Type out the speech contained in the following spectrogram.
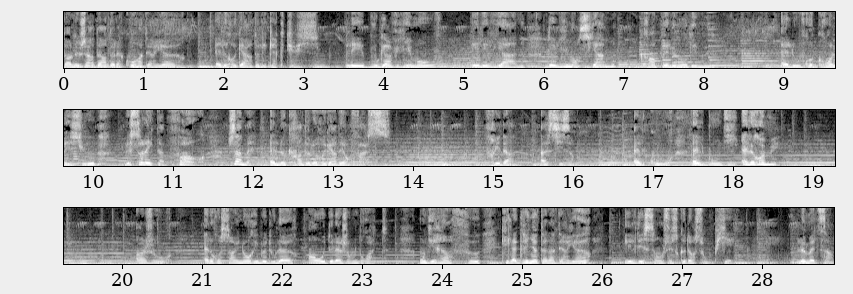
Dans le jardin de la cour intérieure, elle regarde les cactus, les bougainvilliers mauves et les lianes de l'immense yam grimper le long des murs. Elle ouvre grand les yeux, le soleil tape fort, jamais elle ne craint de le regarder en face. Frida a 6 ans. Elle court, elle bondit, elle remue. Un jour, elle ressent une horrible douleur en haut de la jambe droite. On dirait un feu qui la grignote à l'intérieur. Il descend jusque dans son pied. Le médecin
